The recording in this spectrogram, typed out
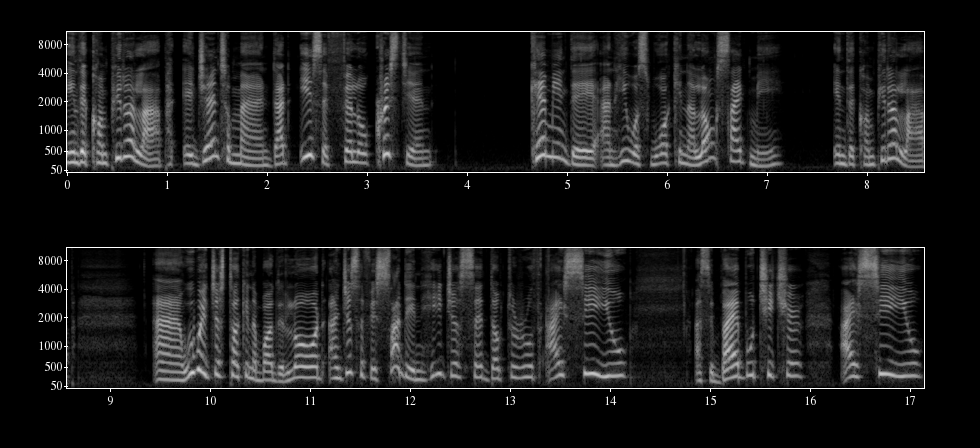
In the computer lab, a gentleman that is a fellow Christian came in there and he was walking alongside me in the computer lab. And we were just talking about the Lord. And just of a sudden, he just said, Dr. Ruth, I see you as a Bible teacher. I see you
